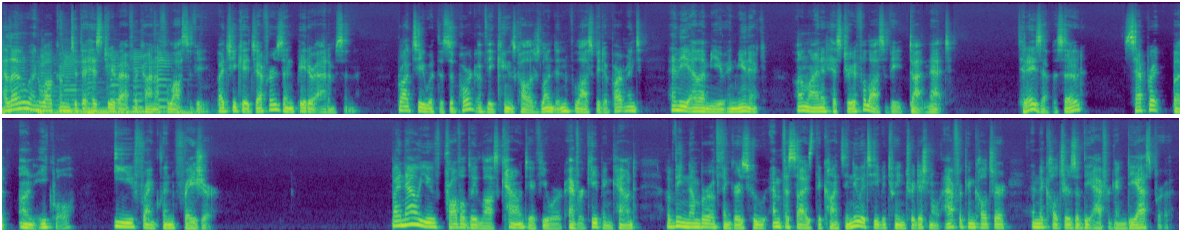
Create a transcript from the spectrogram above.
Hello, and welcome to the History of Africana Philosophy by G.K. Jeffers and Peter Adamson, brought to you with the support of the King's College London Philosophy Department and the LMU in Munich, online at historyofphilosophy.net. Today's episode Separate but Unequal E. Franklin Frazier. By now, you've probably lost count, if you were ever keeping count, of the number of thinkers who emphasized the continuity between traditional African culture and the cultures of the African diaspora.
